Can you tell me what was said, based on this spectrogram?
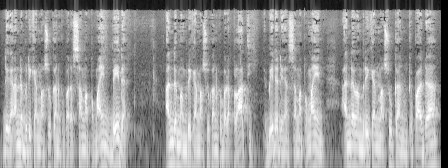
dengan Anda berikan masukan kepada sama pemain beda. Anda memberikan masukan kepada pelatih, ya, beda dengan sama pemain. Anda memberikan masukan kepada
